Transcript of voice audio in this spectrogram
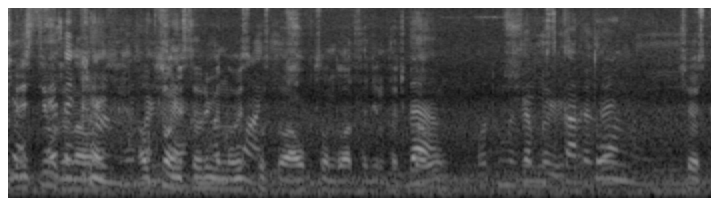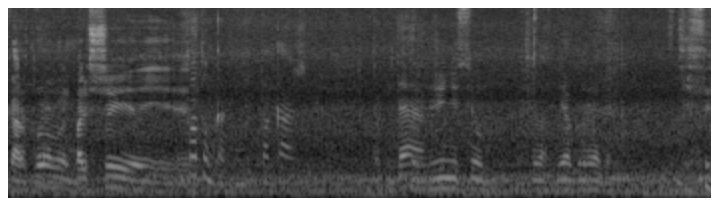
приобрести часть. уже Это на часть аукционе небольшая. современного На бумаге искусства еще. аукцион21.ру. Да, вот мы забыли есть сказать. картон. Через картоны, большие и Ну, Потом как-нибудь покажем. Да. перенесем, не ограбят. Здесь.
